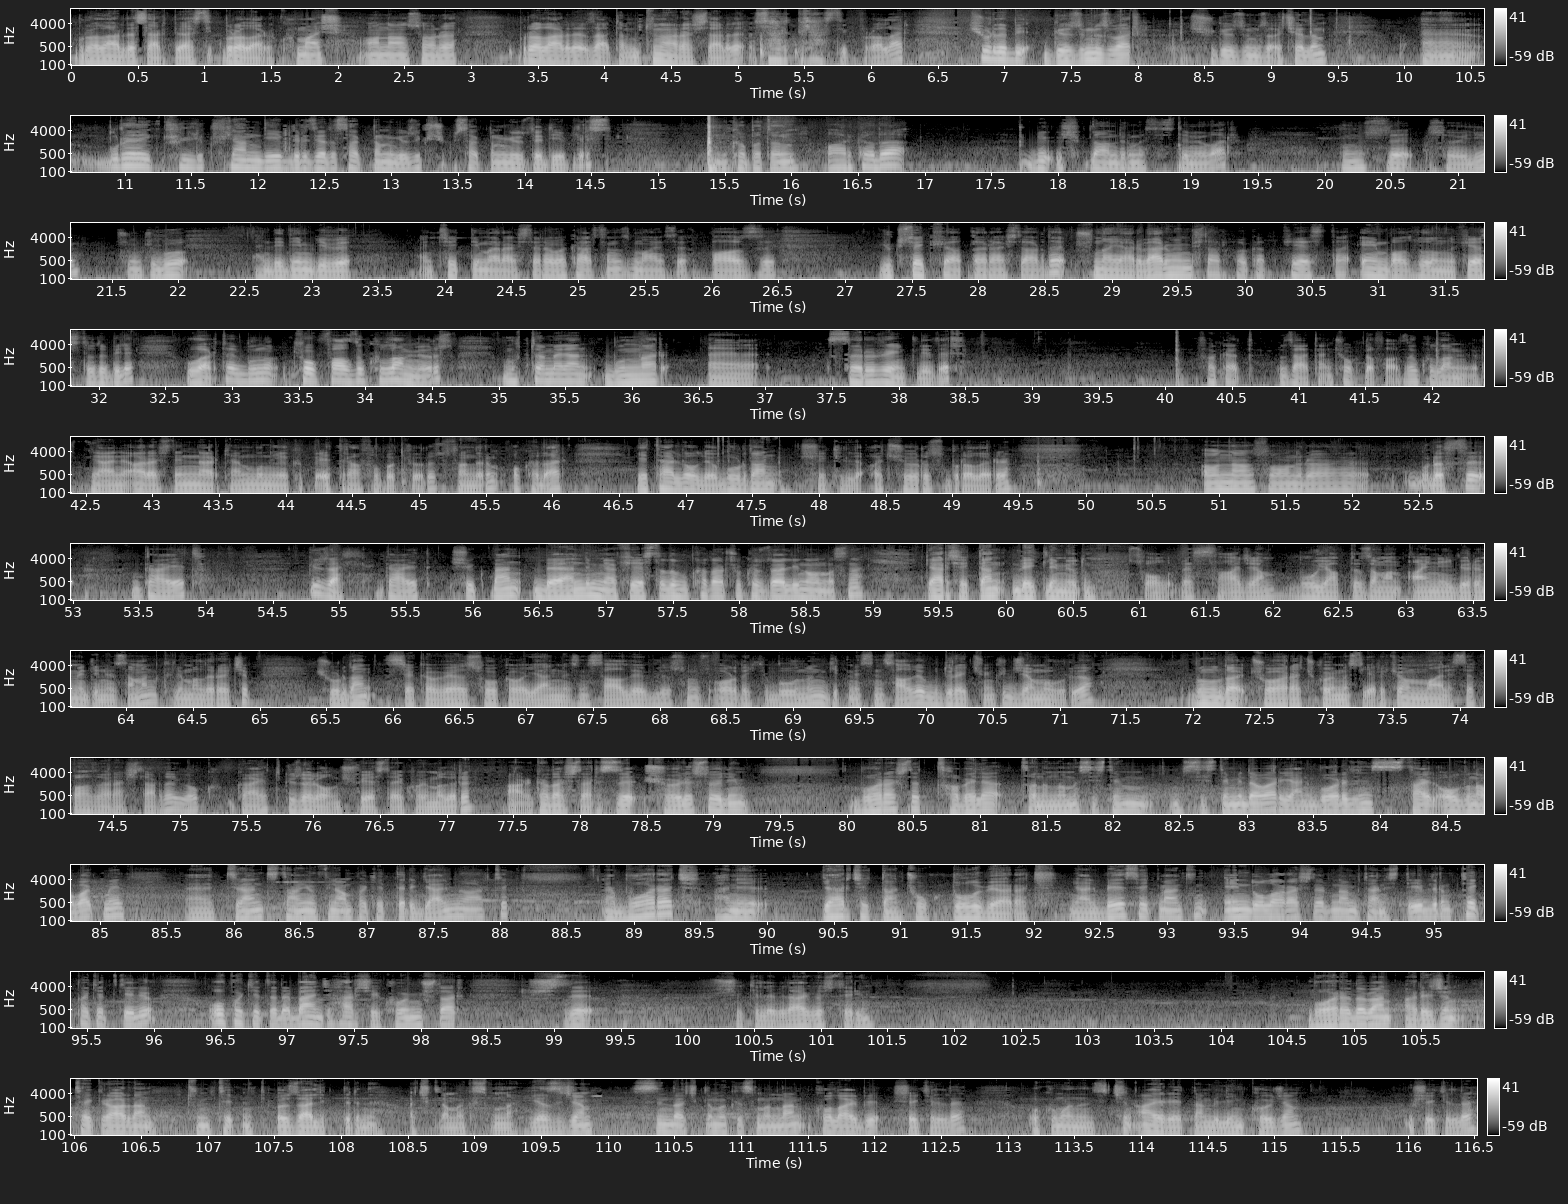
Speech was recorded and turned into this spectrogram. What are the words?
Buralarda sert plastik, buralar kumaş. Ondan sonra buralarda zaten bütün araçlarda sert plastik buralar. Şurada bir gözümüz var. şu gözümüzü açalım. Ee, buraya küllük falan diyebiliriz ya da saklama gözü. Küçük bir saklama gözü de diyebiliriz. Bunu kapatalım. Arkada bir ışıklandırma sistemi var. Bunu size söyleyeyim. Çünkü bu yani dediğim gibi yani çektiğim araçlara bakarsanız maalesef bazı yüksek fiyatlı araçlarda şuna yer vermemişler fakat Fiesta en bazı olanı Fiesta'da bile bu var. Tabi bunu çok fazla kullanmıyoruz. Muhtemelen bunlar eee, sarı renklidir. Fakat zaten çok da fazla kullanmıyoruz. Yani araçtan inerken bunu yakıp etrafa bakıyoruz sanırım. O kadar yeterli oluyor. Buradan şu şekilde açıyoruz buraları. Ondan sonra burası gayet güzel. Gayet şık. Ben beğendim ya Fiesta'da bu kadar çok özelliğin olmasını gerçekten beklemiyordum. Sol ve sağ cam bu yaptığı zaman aynayı göremediğiniz zaman klimaları açıp şuradan sıcak hava veya soğuk hava gelmesini sağlayabiliyorsunuz. Oradaki buğunun gitmesini sağlıyor. Bu direkt çünkü camı vuruyor. Bunu da çoğu araç koyması gerekiyor ama maalesef bazı araçlarda yok. Gayet güzel olmuş Fiesta'ya koymaları. Arkadaşlar size şöyle söyleyeyim. Bu araçta tabela tanımlama sistemi sistemi de var. Yani bu aracın style olduğuna bakmayın. E, Trend Titanium falan paketleri gelmiyor artık. E, bu araç hani gerçekten çok dolu bir araç. Yani B segmentin en dolu araçlarından bir tanesi diyebilirim. Tek paket geliyor. O pakete de bence her şeyi koymuşlar. Size şu şekilde bir daha göstereyim. Bu arada ben aracın tekrardan tüm teknik özelliklerini açıklama kısmına yazacağım. Sizin de açıklama kısmından kolay bir şekilde okumanız için ayrıyetten bir link koyacağım. Bu şekilde.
